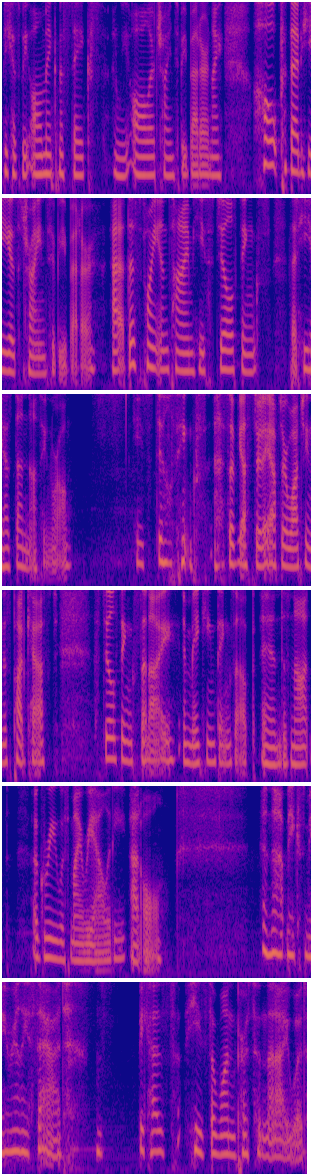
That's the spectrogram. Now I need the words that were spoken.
because we all make mistakes and we all are trying to be better. And I hope that he is trying to be better. At this point in time, he still thinks that he has done nothing wrong. He still thinks, as of yesterday, after watching this podcast, still thinks that I am making things up and does not agree with my reality at all. And that makes me really sad because he's the one person that I would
